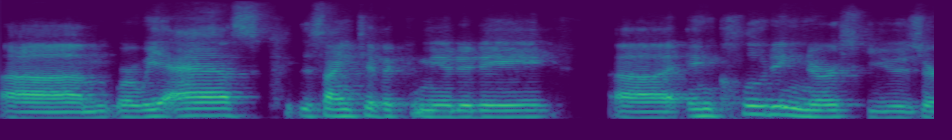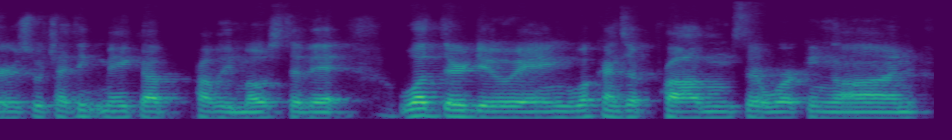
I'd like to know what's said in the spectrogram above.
um, where we ask the scientific community, uh, including NERSC users, which I think make up probably most of it, what they're doing, what kinds of problems they're working on,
